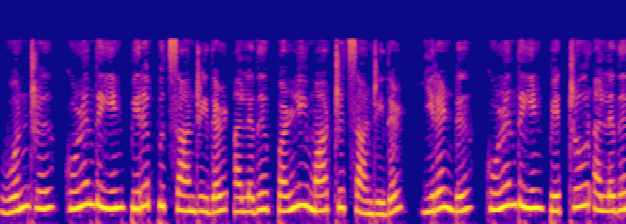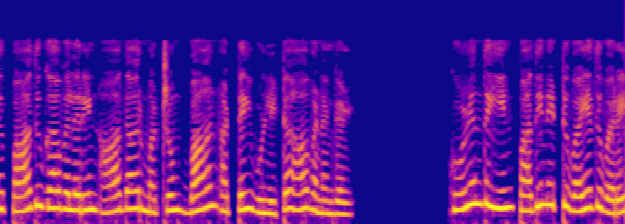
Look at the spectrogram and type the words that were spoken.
ஒன்று குழந்தையின் பிறப்புச் சான்றிதழ் அல்லது பள்ளி மாற்றுச் சான்றிதழ். இரண்டு குழந்தையின் பெற்றோர் அல்லது பாதுகாவலரின் ஆதார் மற்றும் பான் அட்டை உள்ளிட்ட ஆவணங்கள். குழந்தையின் பதினெட்டு வயது வரை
